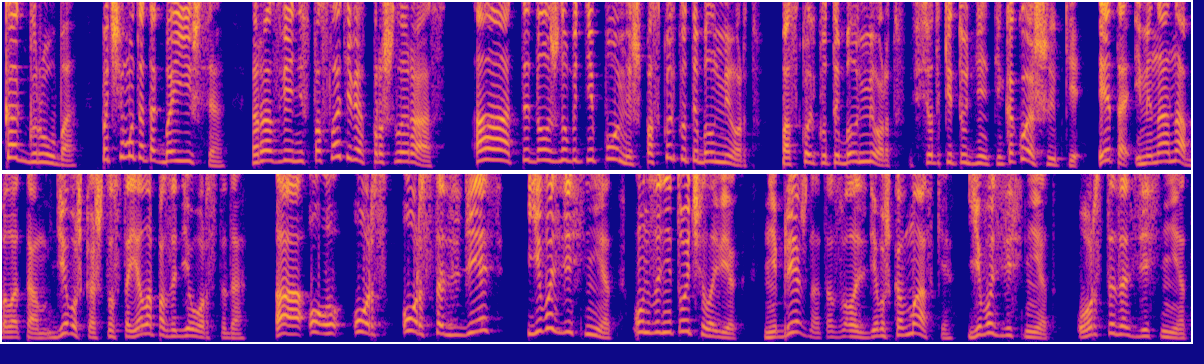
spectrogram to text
«Как грубо. Почему ты так боишься? Разве я не спасла тебя в прошлый раз? А, ты, должно быть, не помнишь, поскольку ты был мертв». Поскольку ты был мертв, все-таки тут нет никакой ошибки. Это именно она была там, девушка, что стояла позади Орстеда. А, о, Орс, Орстед здесь? Его здесь нет, он занятой человек. Небрежно отозвалась девушка в маске. Его здесь нет. Орстеда здесь нет.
